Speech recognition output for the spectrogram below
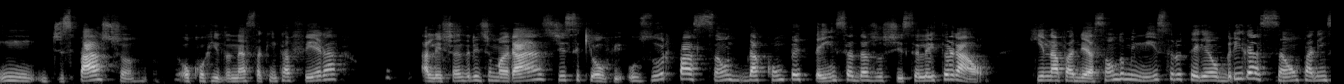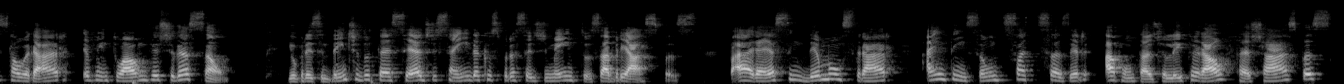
Em despacho ocorrido nesta quinta-feira, Alexandre de Moraes disse que houve usurpação da competência da Justiça Eleitoral que, na avaliação do ministro, teria obrigação para instaurar eventual investigação. E o presidente do TSE disse ainda que os procedimentos, abre aspas, parecem demonstrar a intenção de satisfazer a vontade eleitoral, fecha aspas,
